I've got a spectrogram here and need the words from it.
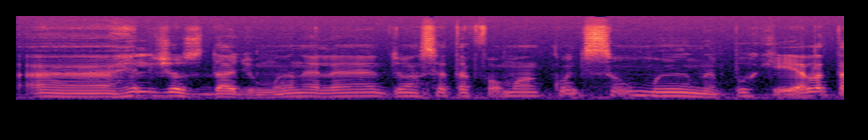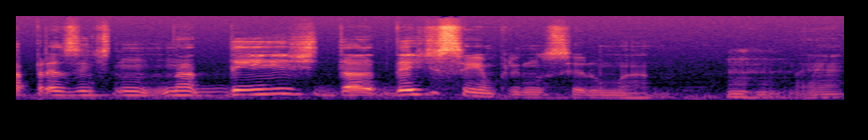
a religiosidade humana, é, de uma certa forma, uma condição humana, porque ela está presente na, desde, desde sempre no ser humano Uhum. né?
